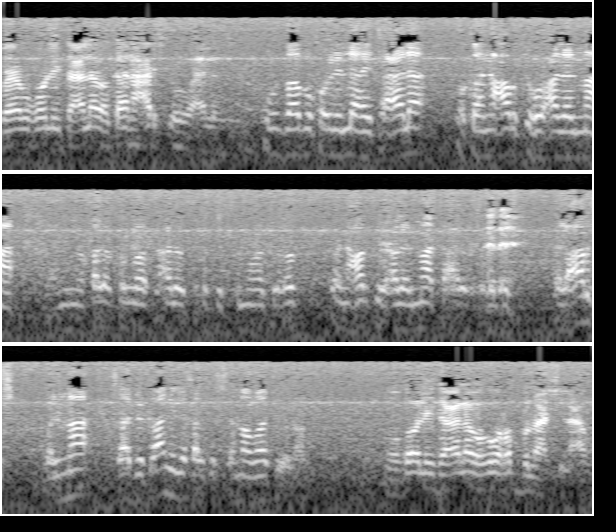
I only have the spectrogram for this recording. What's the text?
باب قوله تعالى وكان عرشه على الماء. وباب قول الله تعالى وكان عرشه على الماء. يعني من خلق الله تعالى وترك السماوات والأرض كان عرشه على الماء تعالى العرش والماء سابقان لخلق السماوات والأرض. وقوله تعالى وهو رب العرش العظيم.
